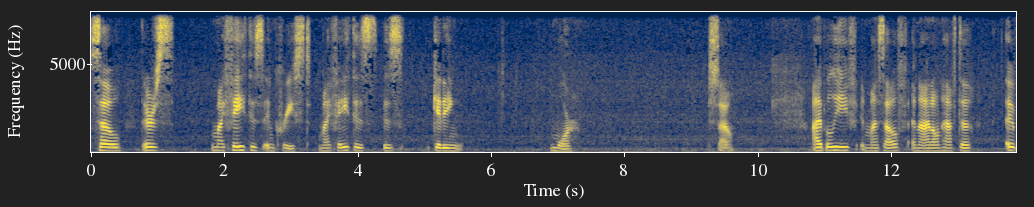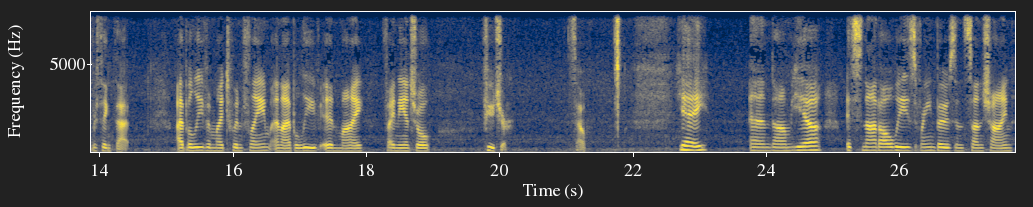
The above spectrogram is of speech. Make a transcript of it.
So there's my faith is increased. My faith is is getting more. So, I believe in myself and I don't have to overthink that. I believe in my twin flame and I believe in my financial future. So, yay. And um, yeah, it's not always rainbows and sunshine.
